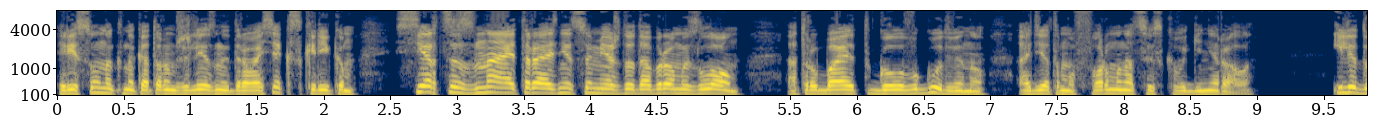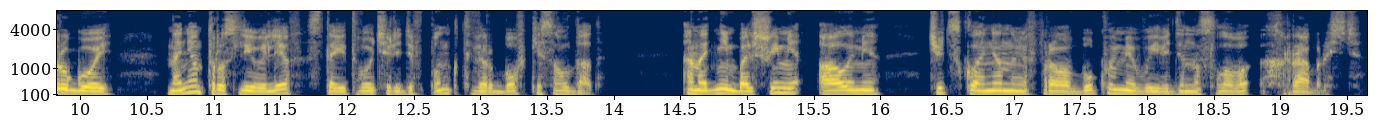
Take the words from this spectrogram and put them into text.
рисунок, на котором железный дровосек с криком «Сердце знает разницу между добром и злом!» отрубает голову Гудвину, одетому в форму нацистского генерала. Или другой. На нем трусливый лев стоит в очереди в пункт вербовки солдат. А над ним большими алыми, чуть склоненными вправо буквами выведено слово «храбрость».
